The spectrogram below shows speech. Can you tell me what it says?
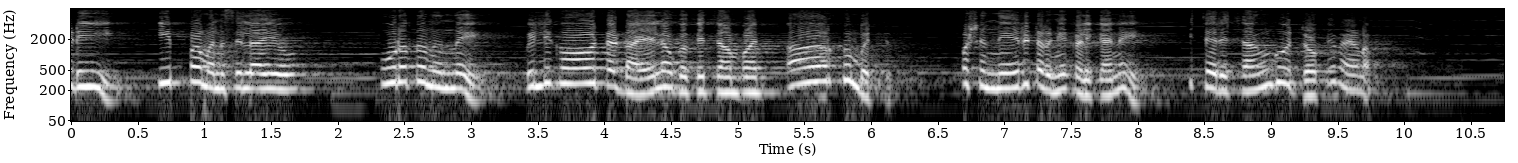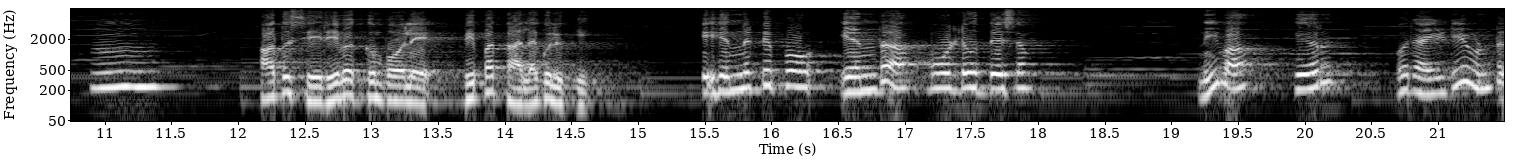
എടി ഇപ്പൊ മനസ്സിലായോ? പുറത്തു നിന്നേ വലിയ കാട്ട ഡയലോഗൊക്കെ ചാമ്പാൻ ആർക്കും പറ്റും. പക്ഷെ നേരിട്ടിറങ്ങി കളിക്കാനേ ഇച്ചിരി ചങ്കൂറ്റൊക്കെ വേണം. അത് ശരിവെക്കും പോലെ വിപ തലകുലുക്കി. എന്നിട്ടിപ്പോ എന്താ മോളുടെ ഉദ്ദേശം? നീ വാ കേറ്. ഒരു ഐഡിയ ഉണ്ട്.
